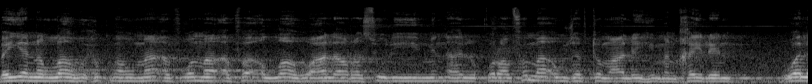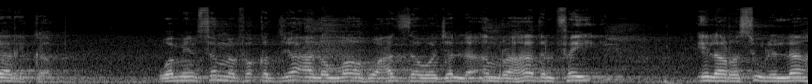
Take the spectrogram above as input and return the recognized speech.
بين الله حكمه ما أف وما أفاء الله على رسوله من أهل القرى فما أوجبتم عليه من خيل ولا ركاب. ومن ثم فقد جعل الله عز وجل أمر هذا الفيء إلى رسول الله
